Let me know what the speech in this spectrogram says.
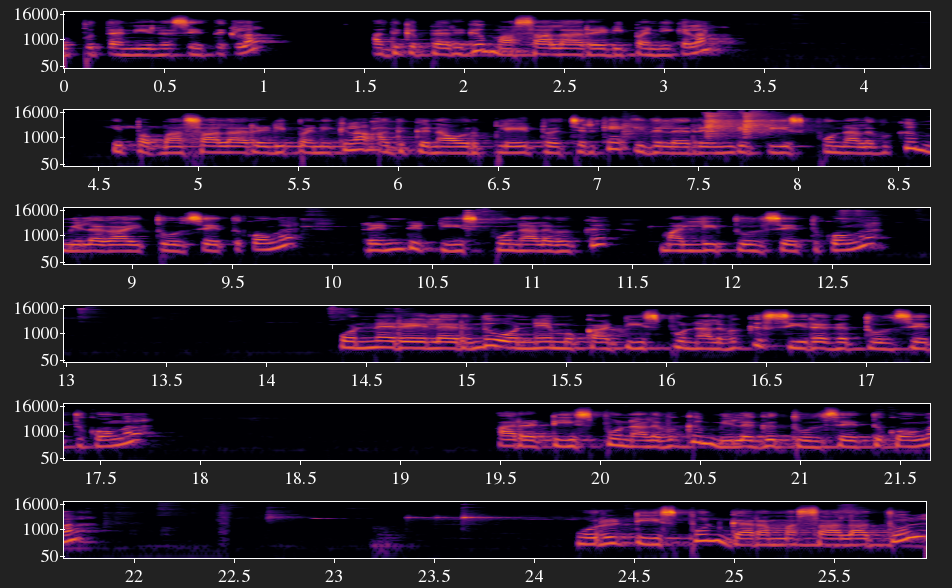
உப்பு தண்ணியில் சேர்த்துக்கலாம். அதுக்கு பிறகு மசாலா ரெடி பண்ணிக்கலாம். இப்போ மசாலா ரெடி பண்ணிக்கலாம். அதுக்கு நான் ஒரு பிளேட் வச்சுருக்கேன். இதில் ரெண்டு டீஸ்பூன் அளவுக்கு மிளகாய் தூள் சேர்த்துக்கோங்க. ரெண்டு டீஸ்பூன் அளவுக்கு மல்லித்தூள் சேர்த்துக்கோங்க. ஒன்றரைலேருந்து ஒன்றே முக்கால் டீஸ்பூன் அளவுக்கு சீரகத்தூள் சேர்த்துக்கோங்க. அரை டீஸ்பூன் அளவுக்கு மிளகுத்தூள் சேர்த்துக்கோங்க. ஒரு டீஸ்பூன் கரம் மசாலா தூள்.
